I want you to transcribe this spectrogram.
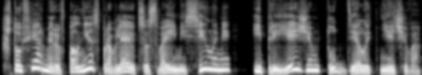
что фермеры вполне справляются своими силами и приезжим тут делать нечего.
